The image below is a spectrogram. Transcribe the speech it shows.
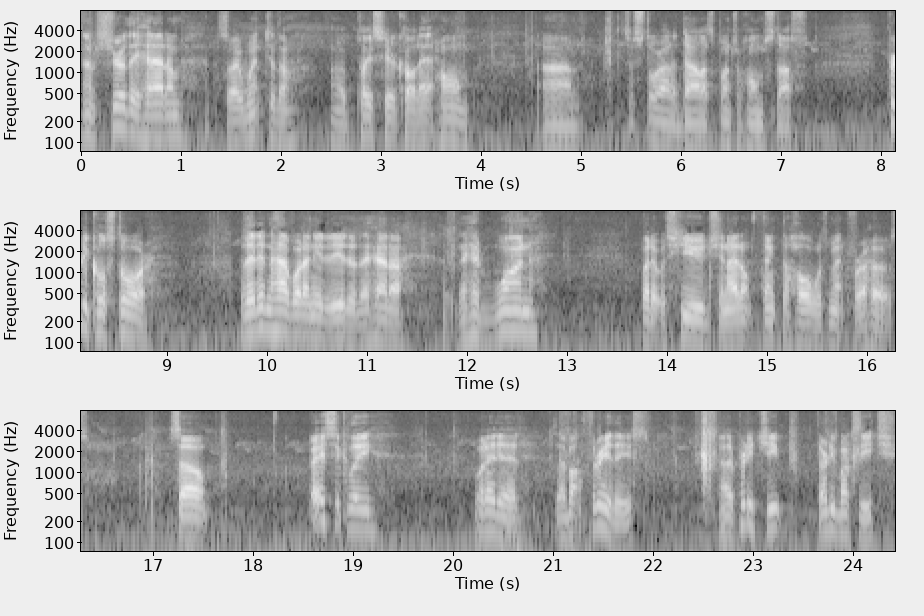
I'm sure they had them, so I went to the uh, place here called At Home. Um, it's a store out of Dallas, bunch of home stuff. Pretty cool store, but they didn't have what I needed either. They had a, they had one, but it was huge, and I don't think the hole was meant for a hose. So basically, what I did is I bought three of these. Now they're pretty cheap, 30 bucks each.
